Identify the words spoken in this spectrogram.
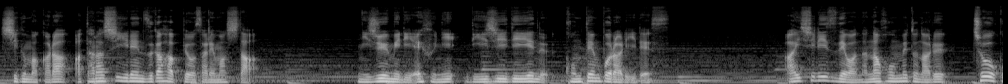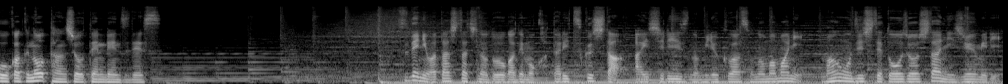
シグマから新しいレンズが発表されました。20mmF2DGDN コンテンポラリーです。i シリーズでは7本目となる超広角の単焦点レンズです。すでに私たちの動画でも語り尽くした i シリーズの魅力はそのままに満を持して登場した 20mm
